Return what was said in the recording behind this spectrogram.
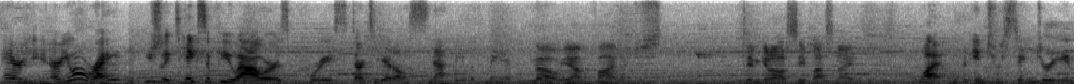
Hey, are you, are you all right? Usually takes a few hours before you start to get all snappy with me. No, yeah, I'm fine. I just didn't get a lot of sleep last night. What? You have an interesting dream?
